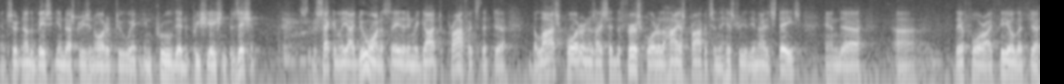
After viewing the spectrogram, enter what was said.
and certain other basic industries in order to uh, improve their depreciation position. So, secondly, I do want to say that in regard to profits, that uh, the last quarter, and as I said, the first quarter, the highest profits in the history of the United States, and uh, uh, Therefore, I feel that uh,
